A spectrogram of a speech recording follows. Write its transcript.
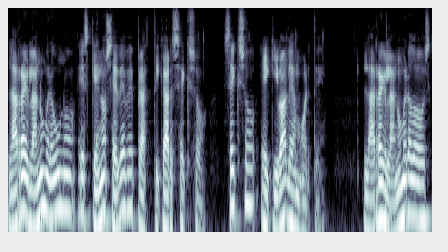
la regla número uno es que no se debe practicar sexo. Sexo equivale a muerte. La regla número dos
